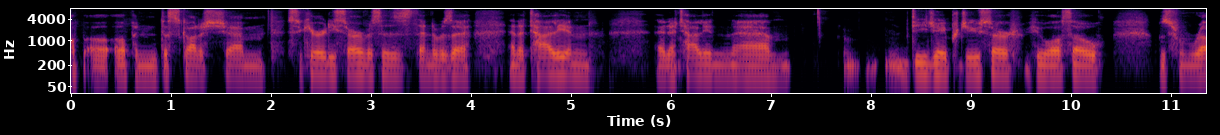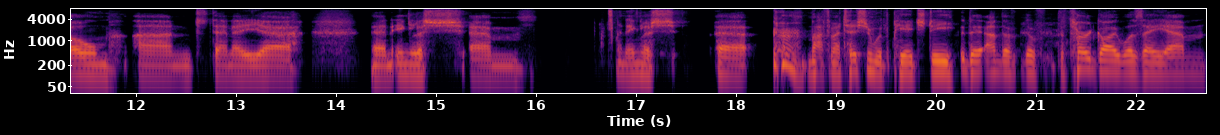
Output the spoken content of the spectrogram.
up uh, up in the Scottish um, security services. Then there was a an Italian an Italian um, DJ producer who also was from Rome, and then a uh, an English um, an English uh, mathematician with a PhD. The, and the, the, the third guy was a um,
